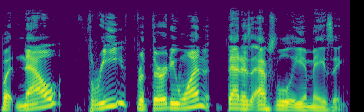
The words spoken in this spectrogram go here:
But now, three for 31, that is absolutely amazing.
